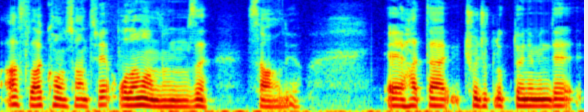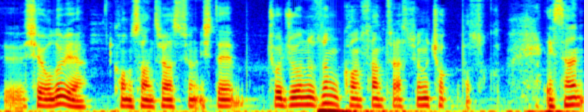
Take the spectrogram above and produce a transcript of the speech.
asla konsantre olamamamızı sağlıyor. E, hatta çocukluk döneminde şey olur ya konsantrasyon işte çocuğunuzun konsantrasyonu çok bozuk. E sen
